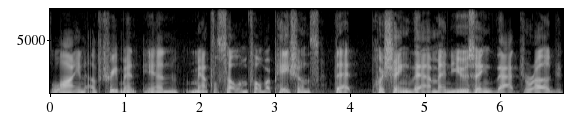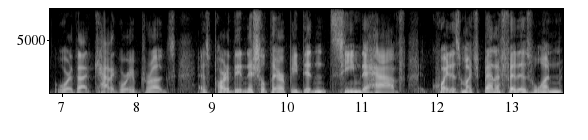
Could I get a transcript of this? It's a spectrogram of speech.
line of treatment in mantle cell lymphoma patients, that pushing them and using that drug or that category of drugs as part of the initial therapy didn't seem to have quite as much benefit as one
